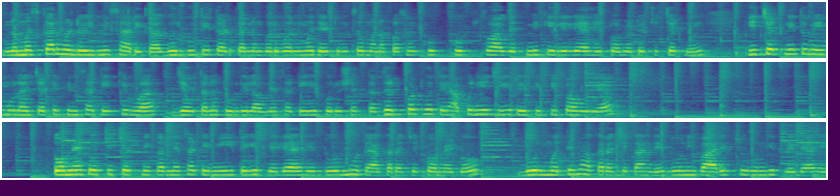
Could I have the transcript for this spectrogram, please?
नमस्कार मंडळी मी सारिका. घरगुती तडका नंबर वनमध्ये तुमचं मनापासून खूप खूप स्वागत. मी केलेली आहे टोमॅटोची चटणी. ही चटणी तुम्ही मुलांच्या टिफिनसाठी किंवा जेवताना तोंडी लावण्यासाठीही करू शकता. झटपट होते. आपण याची रेसिपी पाहूया. टोमॅटोची चटणी करण्यासाठी मी इथे घेतलेले आहे दोन मोठ्या आकाराचे टोमॅटो दोन मध्यम आकाराचे कांदे. दोन्ही बारीक चिरून घेतलेले आहे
